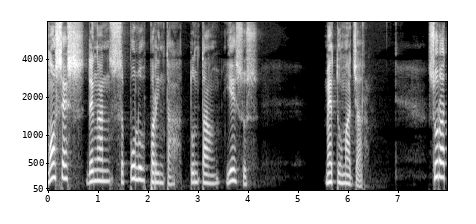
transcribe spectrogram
Moses dengan sepuluh perintah tentang Yesus metu majar. Surat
